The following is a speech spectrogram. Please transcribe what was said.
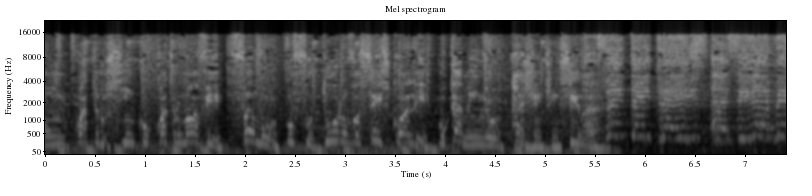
um quatro cinco quatro nove. Famo, o futuro você escolhe, o caminho a gente ensina. 93 FM.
